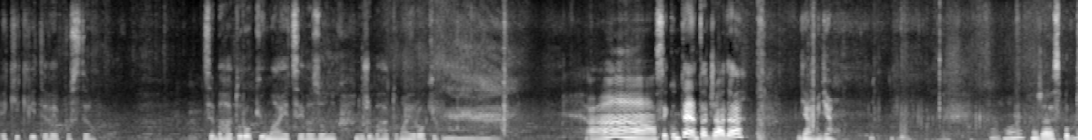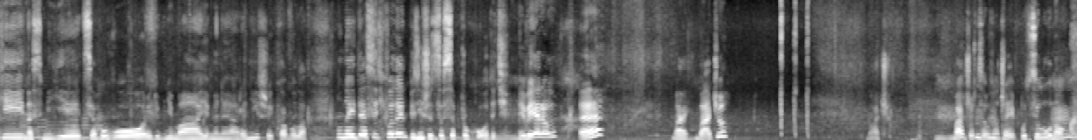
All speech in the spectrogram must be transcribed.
які квіти випустив. Це багато років має цей вазонок, дуже багато має років. А, sei contenta già, да? Йдемо, йдемо. Ну, зараз спокійно, сміється, говорить, обнімає мене. А раніше, яка була, ну, неї 10 хвилин, пізніше це все проходить. І? Е? Бай, бачу? Бачу. Бачу, це означає поцілунок.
